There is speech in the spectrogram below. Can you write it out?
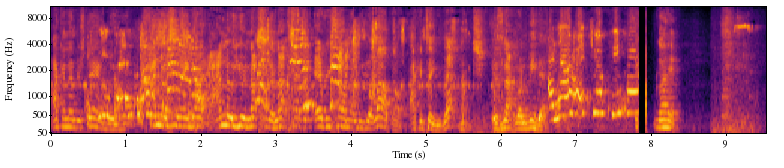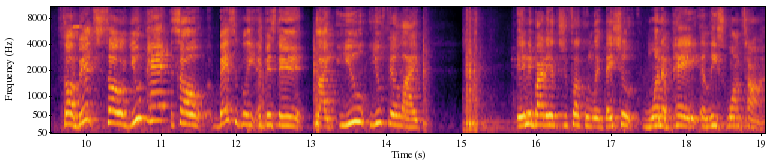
I can understand. But I know you ain't got. I know you're not gonna not have it every time that we go out, though. I can tell you that much. It's not gonna be that. I know I hate you people. Go ahead. So a bitch, so you pay, so basically a bitch that like you, you feel like anybody that you fucking with, they should want to pay at least one time.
